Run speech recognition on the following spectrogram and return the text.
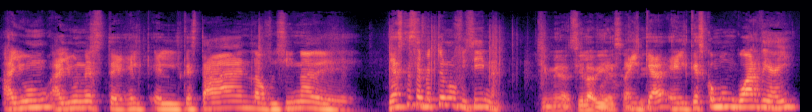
hay un, hay un, este, el, el que está en la oficina de... Ya es que se mete en una oficina. Sí, mira, sí la vi esa. el, sí. que, el que es como un guardia ahí,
